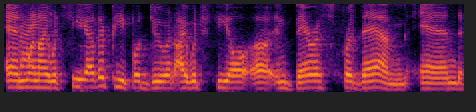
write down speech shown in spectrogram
and right. when I would see other people do it, I would feel uh, embarrassed for them and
